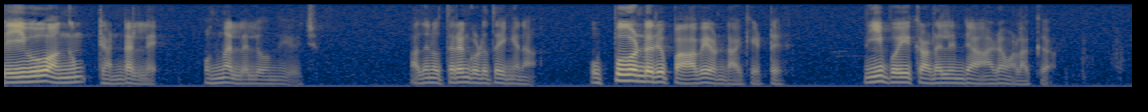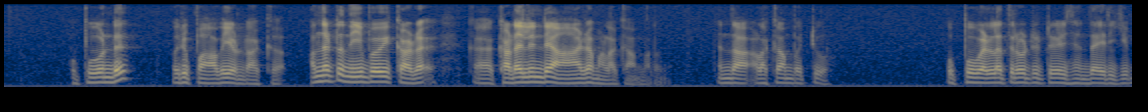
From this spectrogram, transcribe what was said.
ദൈവവും അങ്ങും രണ്ടല്ലേ? ഒന്നല്ലല്ലോ? എന്ന് ചോദിച്ചു. അതിന് ഉത്തരം കൊടുത്ത ഇങ്ങനെ ഉപ്പ് കൊണ്ടൊരു പാവയുണ്ടാക്കിയിട്ട് നീ പോയി കടലിന്റെ ആഴം അളക്കുക. ഉപ്പ് കൊണ്ട് ഒരു പാവയുണ്ടാക്കുക എന്നിട്ട് നീ പോയി കട കടലിന്റെ ആഴം അളക്കാൻ പറഞ്ഞു. എന്താ അളക്കാൻ പറ്റുമോ ഉപ്പ് വെള്ളത്തിലോട്ട് ഇട്ട് കഴിഞ്ഞാൽ എന്തായിരിക്കും?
